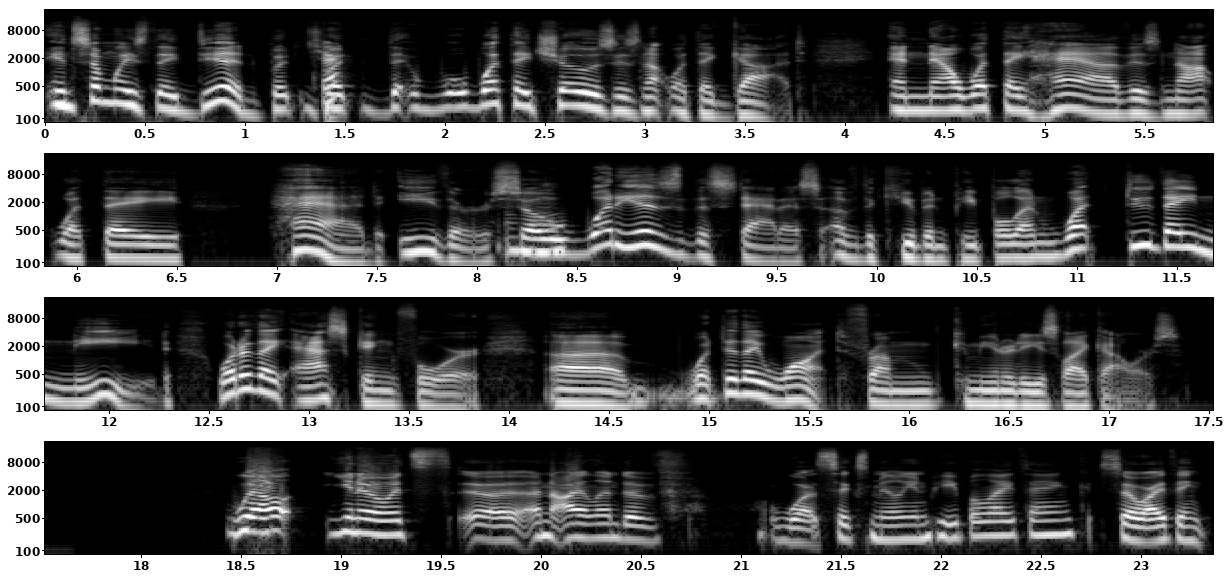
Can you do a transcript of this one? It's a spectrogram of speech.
in some ways they did, but sure. but th- what they chose is not what they got, and now what they have is not what they had either. So, mm-hmm. what is the status of the Cuban people and what do they need? What are they asking for? Uh, what do they want from communities like ours? Well, you know, it's uh, an island of what six million people, I think. So I think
